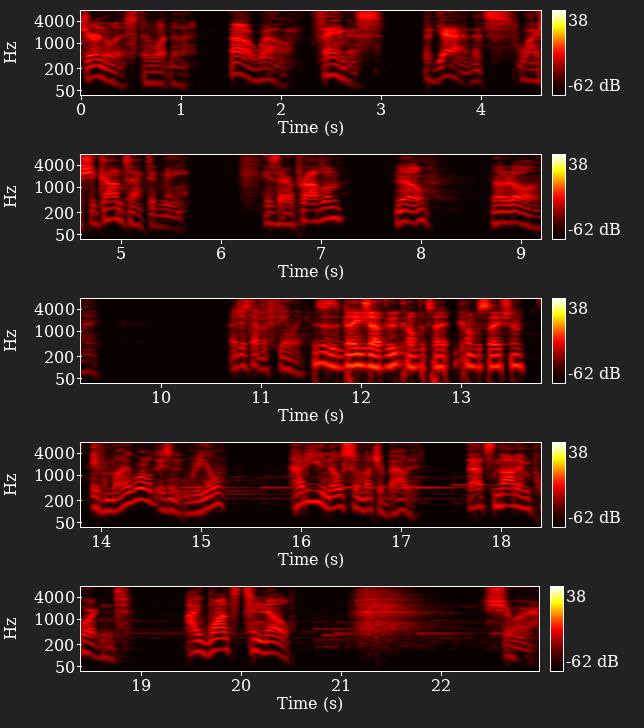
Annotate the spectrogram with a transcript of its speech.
journalist and whatnot. Oh, well, famous. But yeah, that's why she contacted me. Is there a problem? No, not at all. I, I just have a feeling. This is a deja vu conversa- conversation. If my world isn't real, how do you know so much about it? That's not important. I want to know. Sure.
